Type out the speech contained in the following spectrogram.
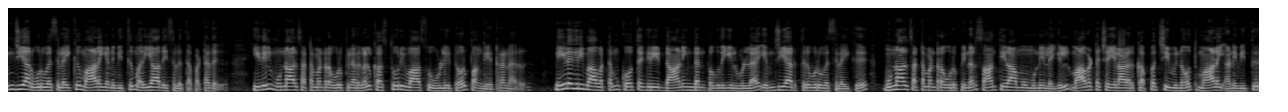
எம்ஜிஆர் உருவ சிலைக்கு மாலை அணிவித்து மரியாதை செலுத்தப்பட்டது. இதில் முன்னாள் சட்டமன்ற உறுப்பினர்கள் கஸ்தூரி வாசு உள்ளிட்டோர் பங்கேற்றனர். நீலகிரி மாவட்டம் கோத்தகிரி டானிங்டன் பகுதியில் உள்ள எம்ஜிஆர் திருவுருவ சிலைக்கு முன்னாள் சட்டமன்ற உறுப்பினர் சாந்திராமு முன்னிலையில் மாவட்ட செயலாளர் கப்பச்சி வினோத் மாலை அணிவித்து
